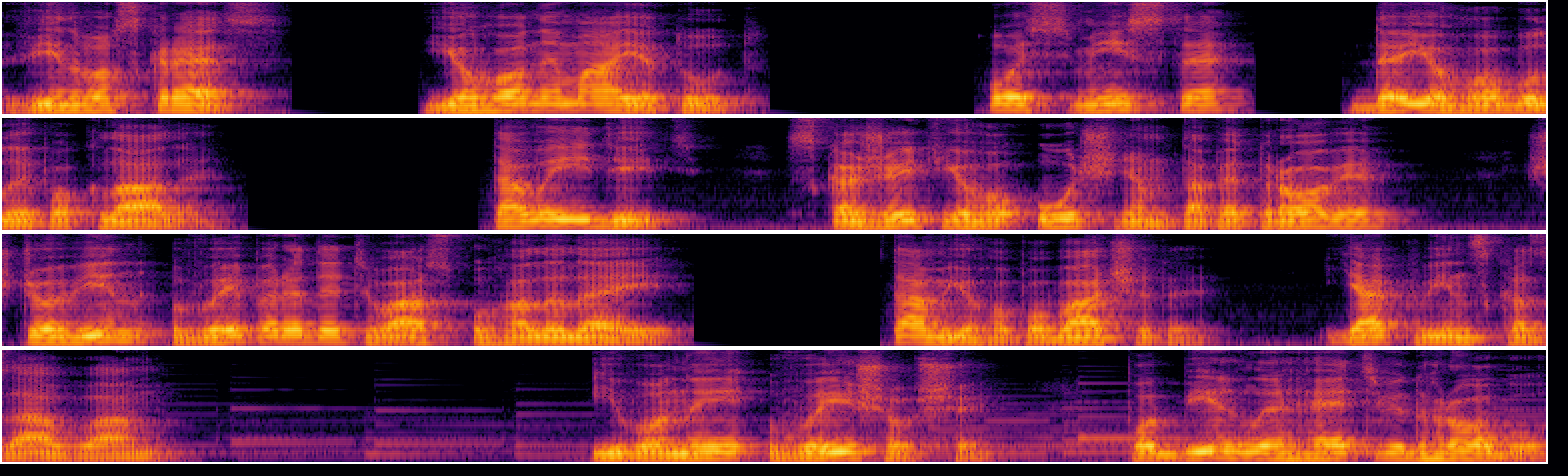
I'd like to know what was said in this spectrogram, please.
Він воскрес, Його немає тут. Ось місце, де його були поклали. Та ви йдіть, скажіть його учням та Петрові, що він випередить вас у Галилеї. Там його побачите, як він сказав вам. І вони, вийшовши, побігли геть від гробу,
